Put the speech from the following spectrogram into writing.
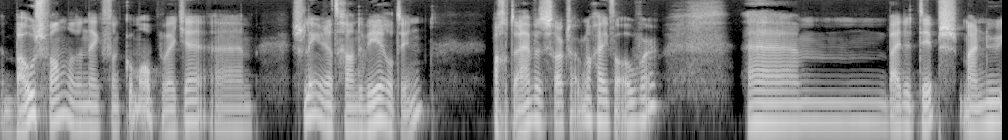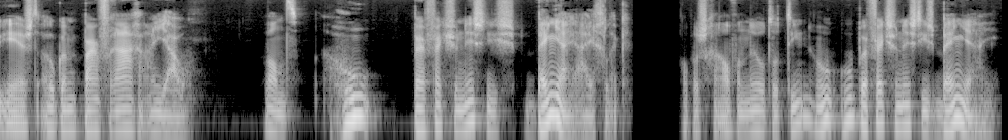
boos van, want dan denk ik van kom op, weet je, um, slinger het gewoon de wereld in. Maar goed, daar hebben we het straks ook nog even over. Um, bij de tips, maar nu eerst ook een paar vragen aan jou. Want hoe perfectionistisch ben jij eigenlijk? Op een schaal van 0 tot 10, hoe, hoe perfectionistisch ben jij?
